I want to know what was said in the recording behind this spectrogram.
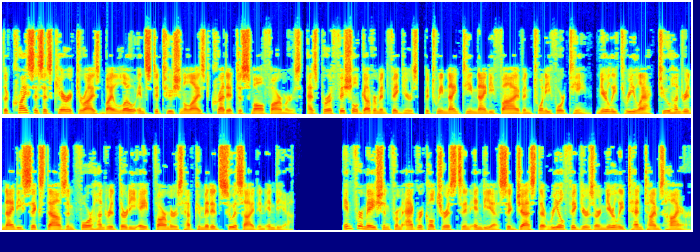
The crisis is characterized by low institutionalized credit to small farmers. As per official government figures, between 1995 and 2014, nearly 3,296,438 farmers have committed suicide in India. Information from agriculturists in India suggest that real figures are nearly 10 times higher.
